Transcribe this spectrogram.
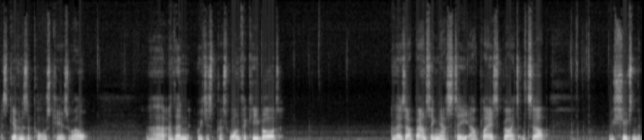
It's given us a pause key as well. Uh, and then we just press 1 for keyboard. And there's our bouncing nasty, our player sprite at the top. We're shooting the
